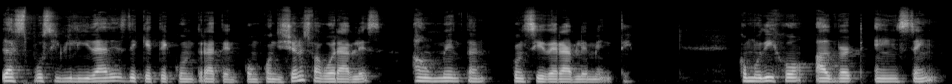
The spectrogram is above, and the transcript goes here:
las posibilidades de que te contraten con condiciones favorables aumentan considerablemente. Como dijo Albert Einstein,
